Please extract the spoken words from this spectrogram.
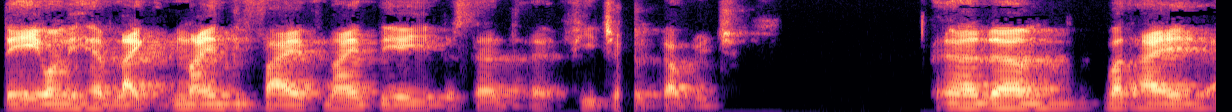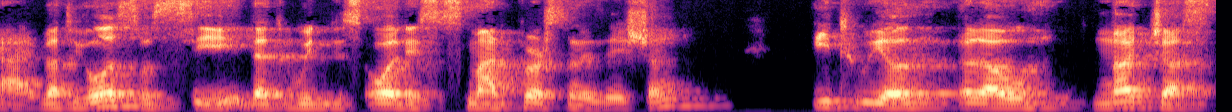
they only have like 95, 98% uh, feature coverage. And um, what I, I, what we also see that with this all this smart personalization, it will allow not just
